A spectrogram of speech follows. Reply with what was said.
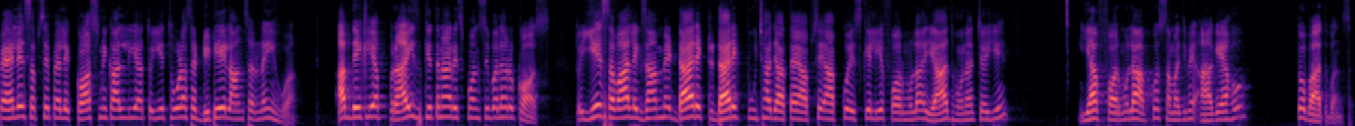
पहले सबसे पहले कॉस्ट निकाल लिया तो ये थोड़ा सा डिटेल आंसर नहीं हुआ। अब देख लिया प्राइस कितना रिस्पॉन्सिबल है और कॉस्ट तो ये सवाल एग्ज़ाम में डायरेक्ट डायरेक्ट पूछा जाता है आपसे। आपको इसके लिए फॉर्मूला याद होना चाहिए, या फॉर्मूला आपको समझ में आ गया हो तो बात बन सकती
